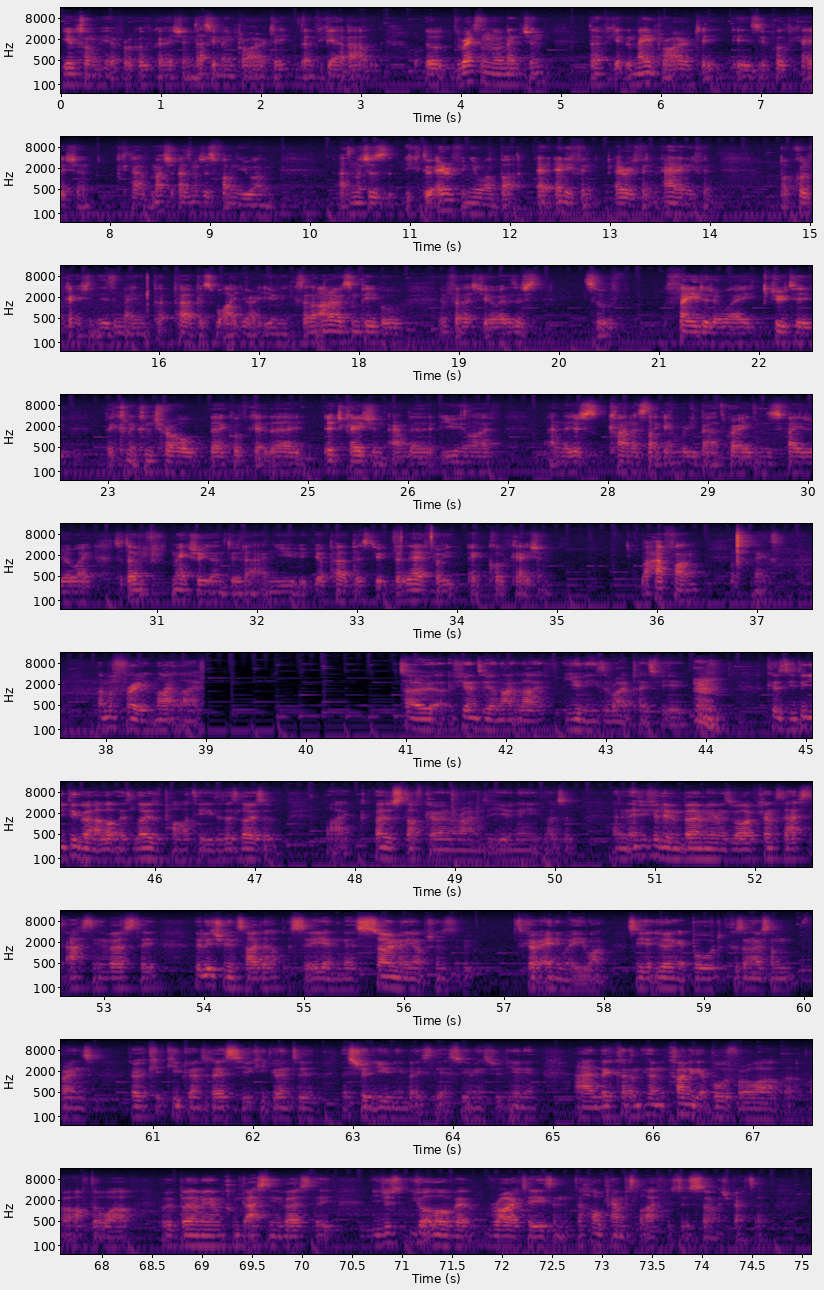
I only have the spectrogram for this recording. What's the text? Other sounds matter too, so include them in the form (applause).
you come here for a qualification. That's your main priority. Don't forget about the, the rest I'm going to mention. Don't forget the main priority is your qualification. You can have much as much as fun you want, as much as you can do everything you want, but anything, everything, and anything. But qualification is the main purpose why you're at uni. Because I know some people in first year where they just sort of faded away due to they couldn't control their qualification, their education and their uni life and they just kind of start getting really bad grades and just faded away. So don't make sure you don't do that and you your purpose you're there for a qualification. But have fun. Next. Number three, nightlife. So if you're into your nightlife, uni is the right place for you. (clears throat) Because you do, you do go out a lot, there's loads of parties, there's loads of like loads of stuff going around at uni, loads of and if you live in Birmingham as well, if you come to Aston, Aston University, you're literally inside the city and there's so many options to go anywhere you want. So you, you don't get bored because I know some friends go keep going to the SU, keep going to the student union, basically SU means student union, and they kind of get bored for a while. But after a while, with Birmingham, come to Aston University, you just you got a lot of varieties, and the whole campus life is just so much better.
